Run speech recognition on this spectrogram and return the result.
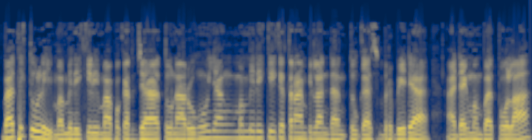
Batik Tuli memiliki lima pekerja tunarungu yang memiliki keterampilan dan tugas berbeda. Ada yang membuat pola,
